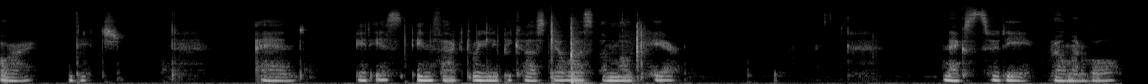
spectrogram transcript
or ditch. And it is, in fact, really because there was a moat here next to the Roman wall.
